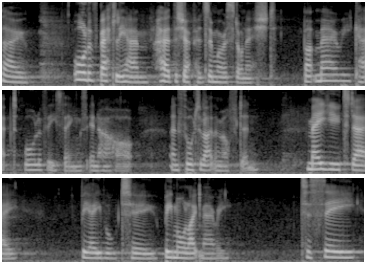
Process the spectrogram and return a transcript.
So, all of Bethlehem heard the shepherds and were astonished. But Mary kept all of these things in her heart and thought about them often. May you today be able to be more like Mary, to see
